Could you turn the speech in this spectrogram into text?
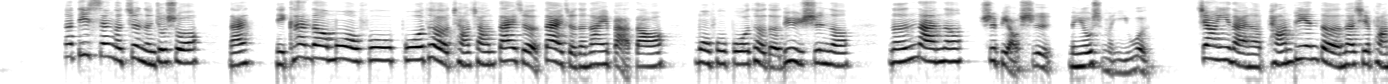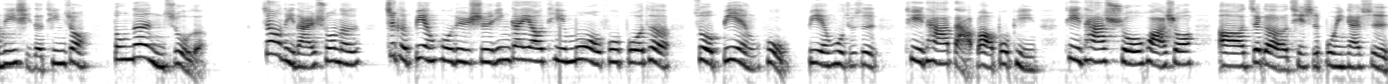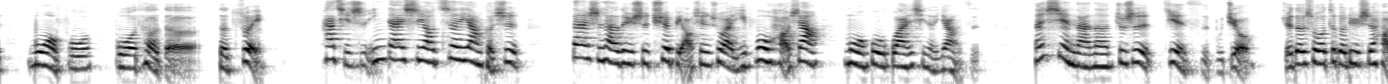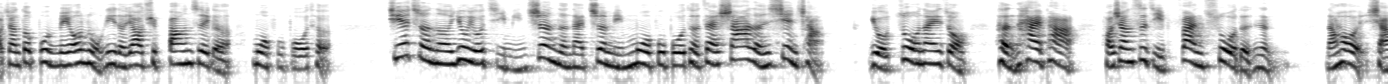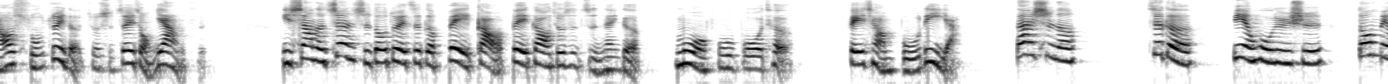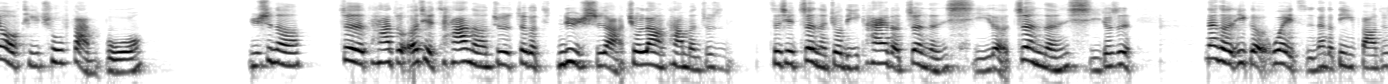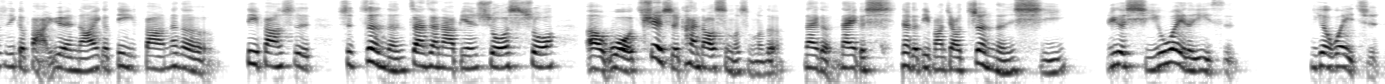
那第三个证人就说：“来，你看到莫夫波特常常带着带着的那一把刀。”莫夫波特的律师呢，仍然呢是表示没有什么疑问。这样一来呢，旁边的那些旁听席的听众都愣住了。照理来说呢，这个辩护律师应该要替莫夫波特做辩护，辩护就是替他打抱不平，替他说话，说啊，这个其实不应该是莫夫波特的的罪，他其实应该是要这样。可是，但是他的律师却表现出来一副好像漠不关心的样子，很显然呢，就是见死不救，觉得说这个律师好像都不没有努力的要去帮这个莫夫波特。接着呢，又有几名证人来证明莫夫波特在杀人现场有做那一种很害怕，好像自己犯错的人，然后想要赎罪的，就是这种样子。以上的证实都对这个被告，被告就是指那个莫夫波特非常不利呀。但是呢，这个辩护律师都没有提出反驳，于是呢，这他就而且他呢，就是这个律师啊，就让他们就是这些证人就离开了证人席了。证人席就是那个一个位置，那个地方就是一个法院，然后一个地方那个。地方是是证人站在那边说说，呃，我确实看到什么什么的那个那个那个地方叫证人席，一个席位的意思，一个位置。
